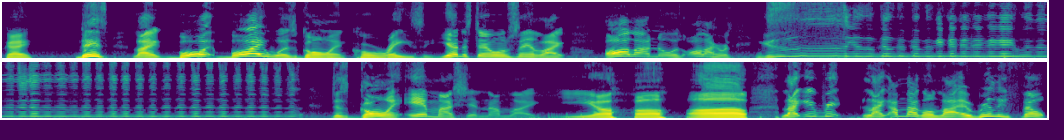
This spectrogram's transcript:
Okay, this like boy, boy was going crazy. You understand what I'm saying? Like all I know is all I hear is. Just going in my shit, and I'm like, yo, oh, like it, re- like I'm not gonna lie, it really felt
